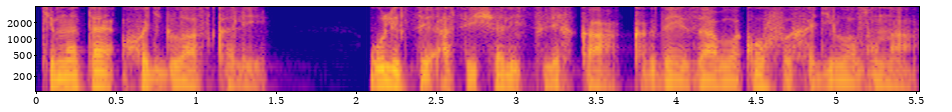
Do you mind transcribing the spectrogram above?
Темнота хоть глаз кали. Улицы освещались слегка, когда из-за облаков выходила луна.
